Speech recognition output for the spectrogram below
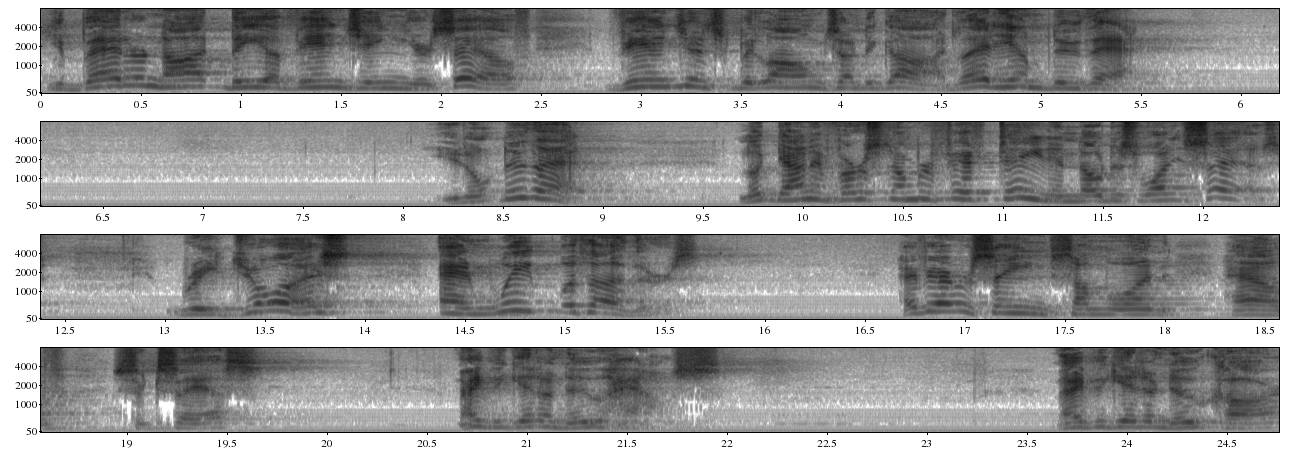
You better not be avenging yourself. Vengeance belongs unto God. Let Him do that. You don't do that. Look down in verse number 15 and notice what it says Rejoice and weep with others. Have you ever seen someone have success? Maybe get a new house, maybe get a new car.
